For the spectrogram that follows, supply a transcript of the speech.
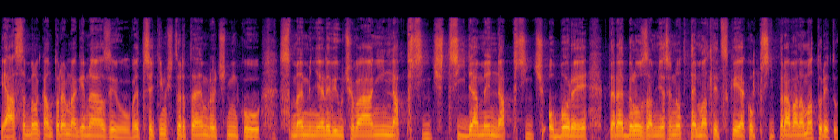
Já jsem byl kantorem na gymnáziu. Ve třetím, čtvrtém ročníku jsme měli vyučování napříč třídami, napříč obory, které bylo zaměřeno tematicky jako příprava na maturitu.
